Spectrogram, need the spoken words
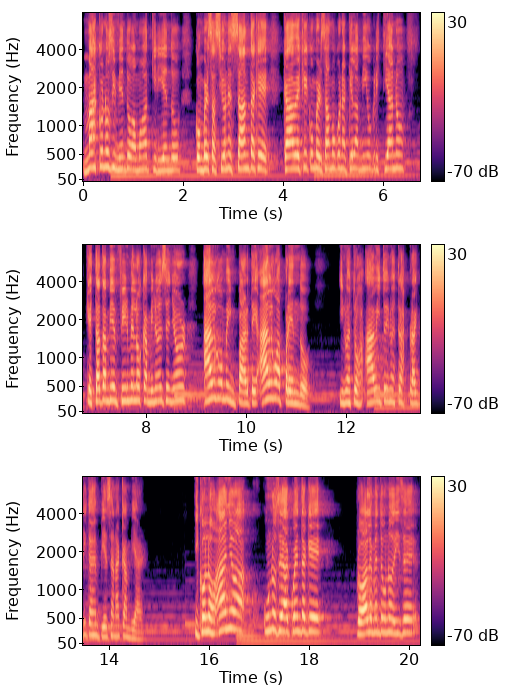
más conocimiento vamos adquiriendo, conversaciones santas que cada vez que conversamos con aquel amigo cristiano que está también firme en los caminos del Señor, algo me imparte, algo aprendo y nuestros hábitos y nuestras prácticas empiezan a cambiar. Y con los años uno se da cuenta que probablemente uno dice,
